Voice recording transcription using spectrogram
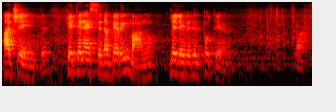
a gente che tenesse davvero in mano le leve del potere. Grazie.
